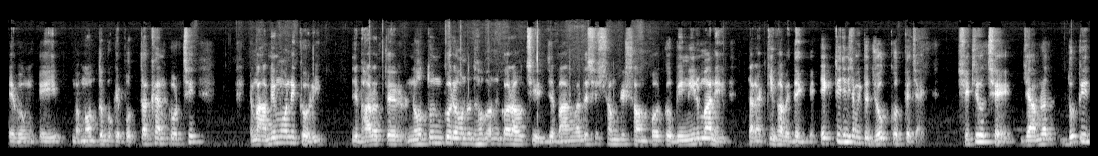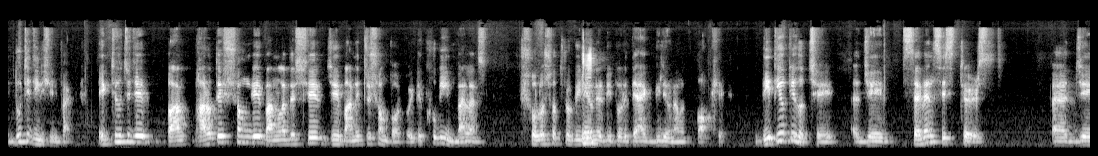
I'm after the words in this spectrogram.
এবং এই মন্তব্যকে প্রত্যাখ্যান করছি। এবং আমি মনে করি যে ভারতের নতুন করে অনুধাবন করা উচিত যে বাংলাদেশের সঙ্গে সম্পর্ক বিনির্মাণে তারা কীভাবে দেখবে। একটি জিনিস আমি একটু যোগ করতে চাই। সেটি হচ্ছে যে আমরা দুটি দুটি জিনিস ইনফ্যাক্ট একটি হচ্ছে যে ভারতের সঙ্গে বাংলাদেশের যে বাণিজ্য সম্পর্ক, এটা খুবই ইমব্যালেন্স ষোলো সতেরো বিলিয়নের বিপরীতে এক বিলিয়ন আমাদের পক্ষে। দ্বিতীয়টি হচ্ছে যে সেভেন সিস্টার্স যে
